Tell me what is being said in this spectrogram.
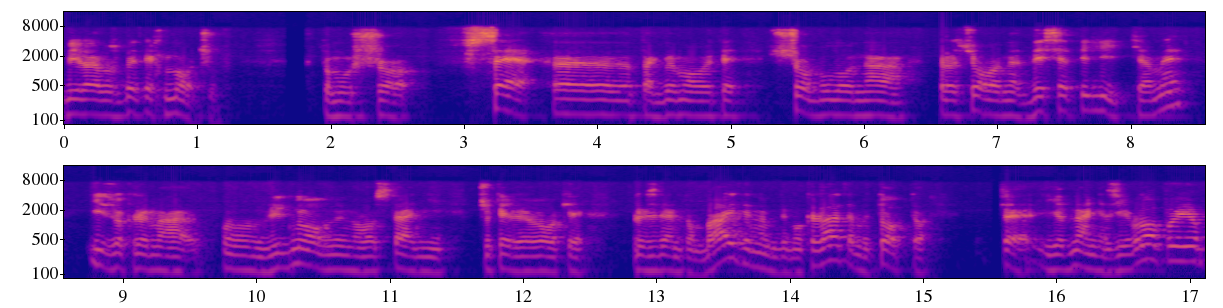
біля розбитих ночів. Тому що все, е, так би мовити, що було напрацьоване десятиліттями, і, зокрема, відновлено останні 4 роки президентом Байденом, демократами, тобто це єднання з Європою.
